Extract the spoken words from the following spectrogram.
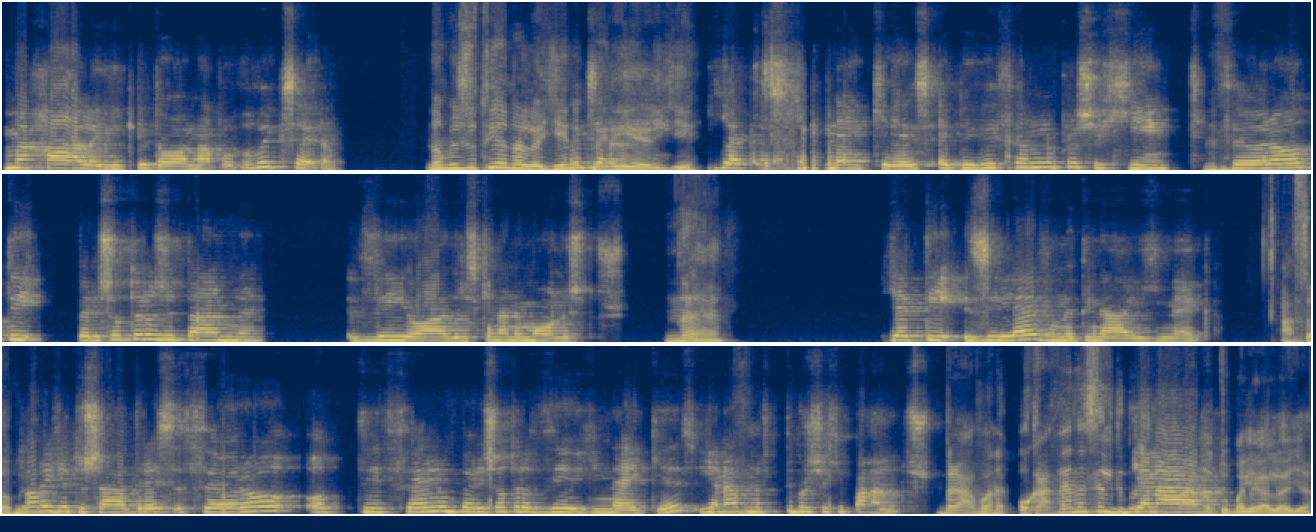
με χάλαγε και το ανάποδο, δεν ξέρω. Νομίζω ότι η αναλογία είναι Δεν ξέρω. περίεργη. Για τις γυναίκες, επειδή θέλουν προσοχή, Μμμ. θεωρώ ότι περισσότερο ζητάνε δύο άντρες και να είναι μόνες τους. Ναι, Γιατί ζηλεύουν την άλλη γυναίκα. Αυτό Τώρα πρέπει. για τους άντρες θεωρώ ότι θέλουν περισσότερο δύο γυναίκες για να έχουν αυτή την προσοχή πάνω τους. Μπράβο, ναι. Ο καθένας θέλει την Για προσοχή να- πάνω του, με λίγα λόγια.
